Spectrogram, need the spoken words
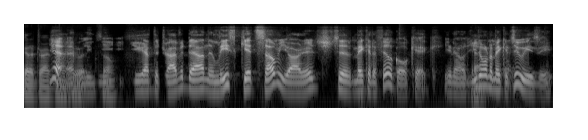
got to drive Yeah, down I mean, it. So. you, you have to drive it down, at least get some yardage to make it a field goal kick. You know, you Yeah. don't want to make it too easy.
